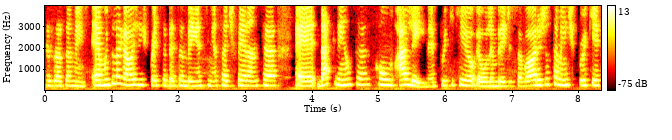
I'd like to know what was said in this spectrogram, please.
Exatamente. É muito legal a gente perceber também, assim, essa diferença é, da crença com a lei, né? Por que, que eu, eu, lembrei disso agora? Justamente porque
